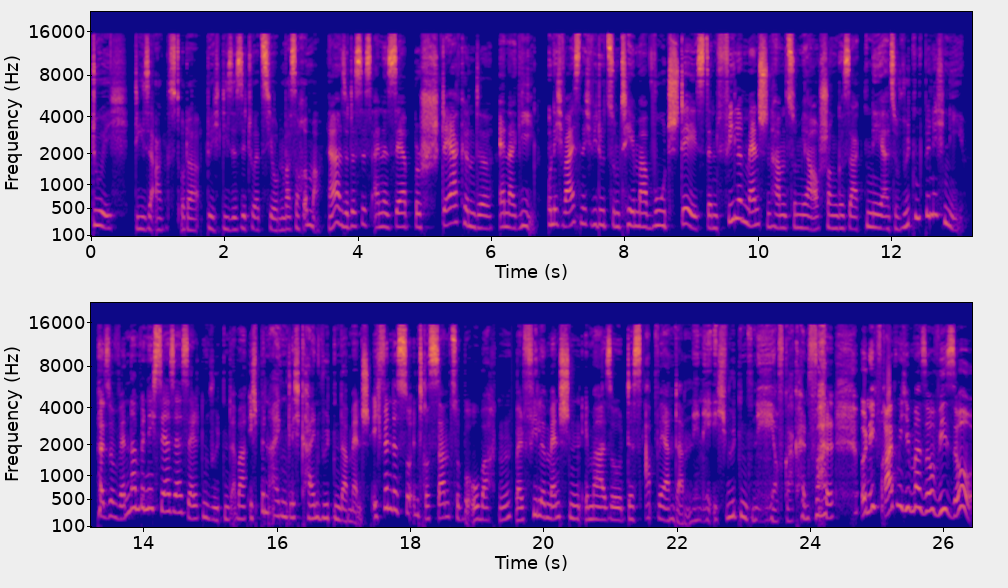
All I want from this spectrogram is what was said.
durch diese Angst oder durch diese Situation, was auch immer. Ja, also das ist eine sehr bestärkende Energie. Und ich weiß nicht, wie du zum Thema Wut stehst, denn viele Menschen haben zu mir auch schon gesagt, nee, also wütend bin ich nie. Also wenn, dann bin ich sehr, sehr selten wütend, aber ich bin eigentlich kein wütender Mensch. Ich finde es so interessant zu beobachten, weil viele Menschen immer so das abwehren dann. Nee, nee, ich wütend, nee, auf gar keinen Fall. Und ich frage mich immer so, wieso?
